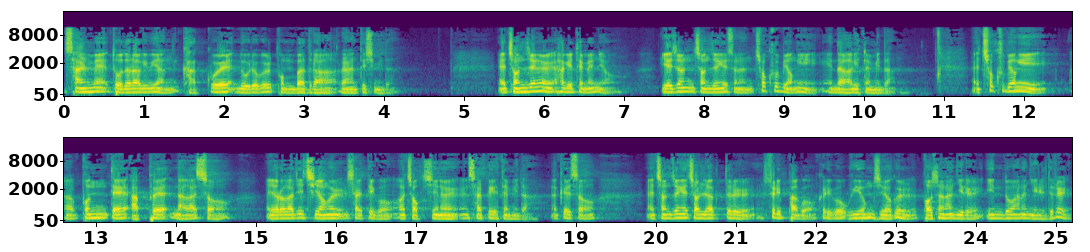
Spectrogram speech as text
삶에 도달하기 위한 각고의 노력을 본받으라라는 뜻입니다. 전쟁을 하게 되면요. 예전 전쟁에서는 척후병이 나가게 됩니다. 척후병이 어, 본대 앞에 나가서 여러 가지 지형을 살피고 적진을 살피게 됩니다. 그래서 전쟁의 전략들을 수립하고 그리고 위험 지역을 벗어난 일을 인도하는 일들을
